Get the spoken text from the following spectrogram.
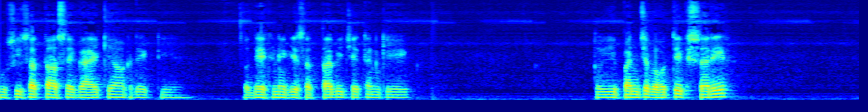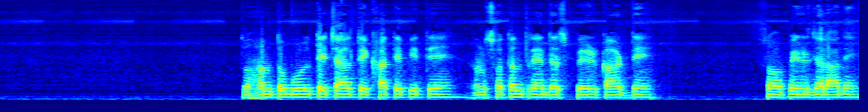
उसी सत्ता से गाय की आँख देखती है। तो देखने की सत्ता भी चेतन की एक। तो ये पंच भौतिक शरीर तो हम तो बोलते चालते खाते पीते हैं। हम स्वतंत्र हैं, दस पेड़ काट दें, सौ पेड़ जला दें।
